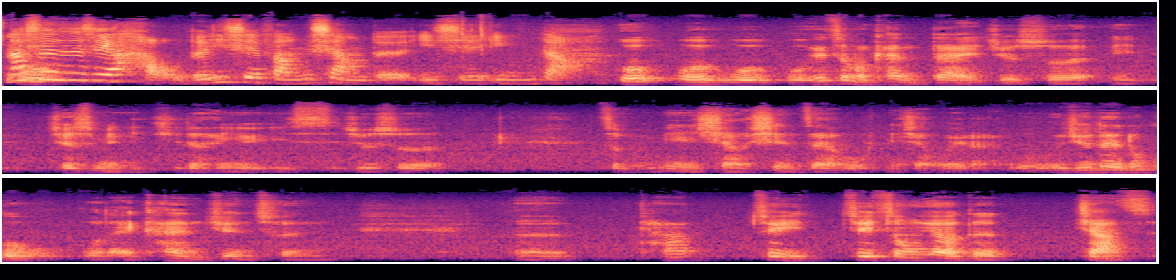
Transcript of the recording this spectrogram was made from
那甚至一些好的一些方向的一些引导。我我我我会这么看待，就是说，你就是你提的很有意思，就是说，怎么面向现在或面向未来？我我觉得，如果我来看眷村，呃。它最最重要的价值，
